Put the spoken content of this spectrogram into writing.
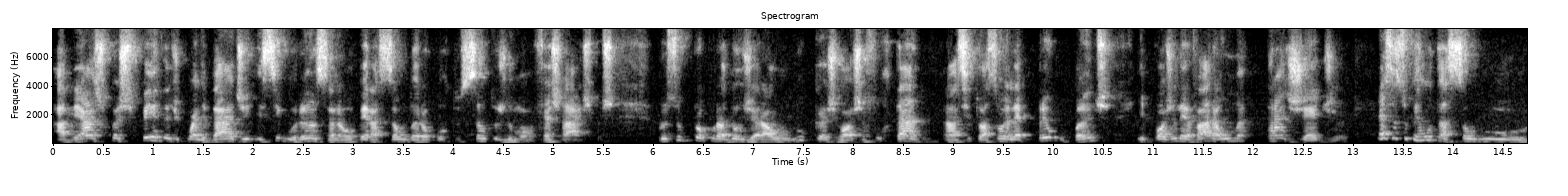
abre aspas, perda de qualidade e segurança na operação do aeroporto Santos Dumont, fecha aspas. Para o subprocurador-geral Lucas Rocha Furtado, a situação é preocupante e pode levar a uma tragédia. Essa superlotação do,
